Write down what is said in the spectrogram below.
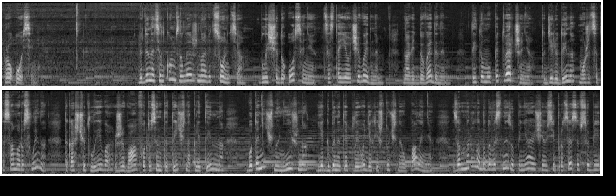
про осінь. Людина цілком залежна від сонця. Ближче до осені це стає очевидним, навіть доведеним. Ти тому підтвердження. Тоді людина, може, це та сама рослина, така ж чутлива, жива, фотосинтетична, клітинна, ботанічно ніжна, якби не теплий одяг і штучне опалення, завмирала би до весни, зупиняючи усі процеси в собі,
